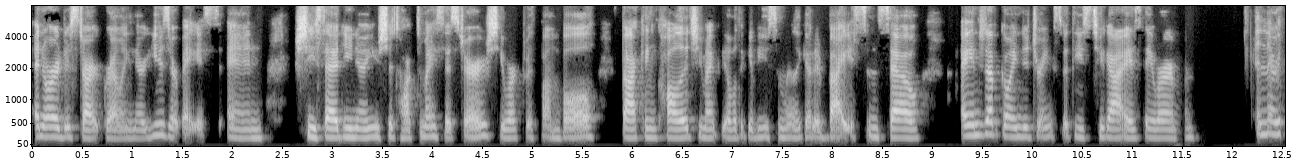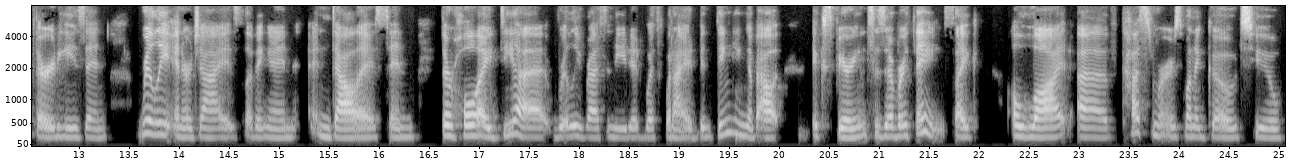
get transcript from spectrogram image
in order to start growing their user base. And she said, you know, you should talk to my sister. She worked with Bumble back in college. She might be able to give you some really good advice. And so I ended up going to drinks with these two guys. They were in their 30s and really energized living in in Dallas and their whole idea really resonated with what I had been thinking about experiences over things like a lot of customers want to go to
